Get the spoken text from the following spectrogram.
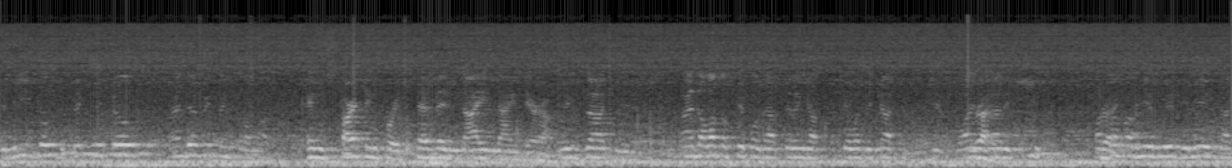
the legal, the technical, and everything from us. and starting for 799 dirham. Exactly. And a lot of people are telling us, okay, what we got over here. Why Right. very cheap? But Right. over here, we believe that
